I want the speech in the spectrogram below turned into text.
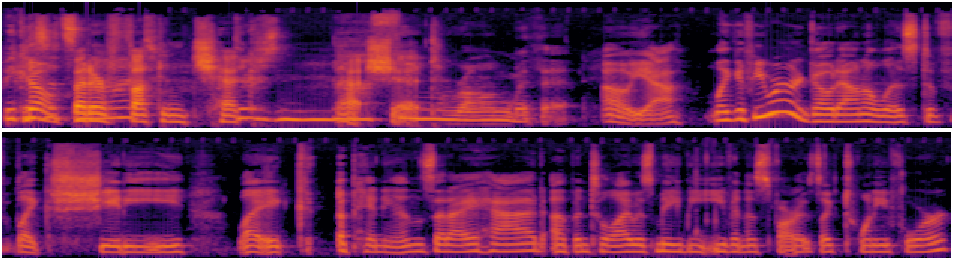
Because No, it's Better not- fucking check There's nothing that shit. wrong with it. Oh yeah. Like if you were to go down a list of like shitty like opinions that I had up until I was maybe even as far as like 24,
